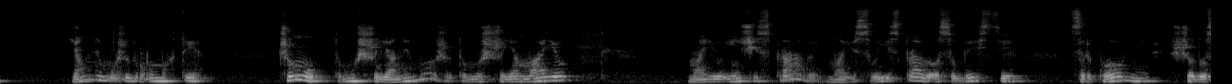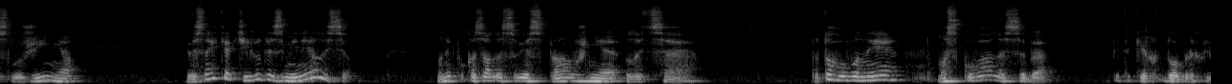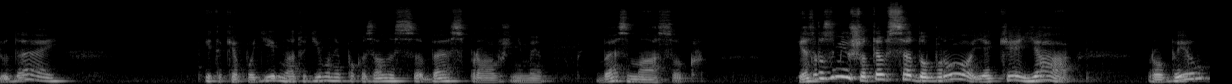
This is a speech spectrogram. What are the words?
я вам не можу допомогти. Чому? Тому що я не можу, тому що я маю, маю інші справи, маю свої справи особисті, церковні, щодо служіння. І ви знаєте, як ті люди змінилися? Вони показали своє справжнє лице. До того вони маскували себе під таких добрих людей і таке подібне, а тоді вони показали себе справжніми, без масок. Я зрозумів, що те все добро, яке я робив,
